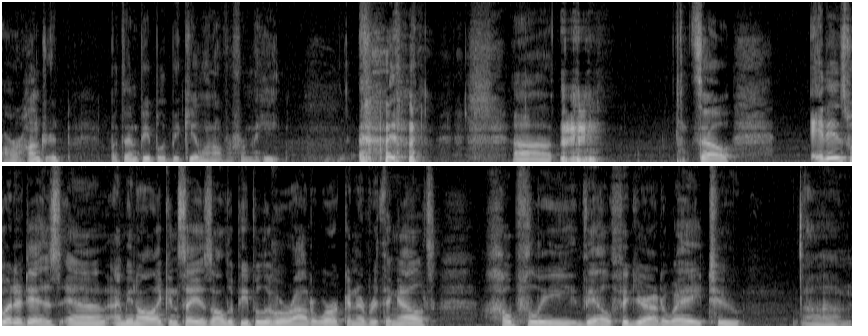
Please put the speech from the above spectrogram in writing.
or 100, but then people would be keeling over from the heat. uh, so it is what it is, and I mean, all I can say is all the people who are out of work and everything else, hopefully they'll figure out a way to um,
